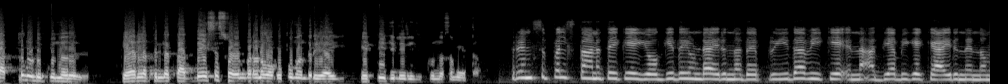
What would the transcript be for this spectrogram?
കത്ത് കൊടുക്കുന്നത് കേരളത്തിന്റെ തദ്ദേശ സ്വയംഭരണ വകുപ്പ് മന്ത്രിയായി കെ ടി ജലീൽ ഇരിക്കുന്ന സമയത്താണ് പ്രിൻസിപ്പൽ സ്ഥാനത്തേക്ക് യോഗ്യതയുണ്ടായിരുന്നത് പ്രീത വി കെ എന്ന അധ്യാപികയ്ക്കായിരുന്നെന്നും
